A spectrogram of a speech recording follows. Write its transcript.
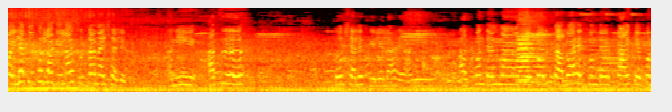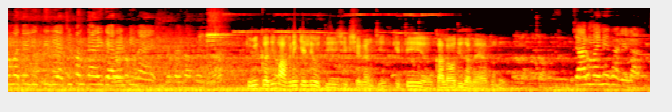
पहिल्या पेपरला गेला सुद्धा नाही शाळेत. आणि आज तो शाळेत गेलेला आहे. आणि आज पण त्यांना पेपर चालू आहेत पण ते काय पेपरमध्ये लिहितील याची पण काही गॅरंटी नाही तुम्ही कधी मागणी केली होती शिक्षकांची? किती कालावधी झाला आहे यामध्ये? चार महिने झालेला. आहे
